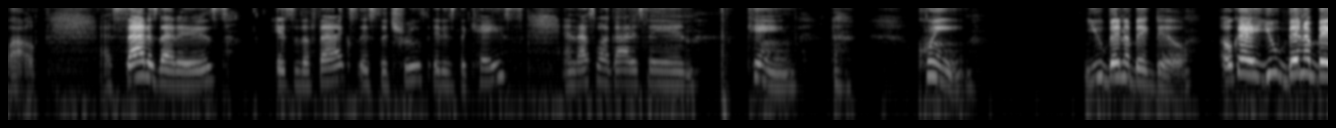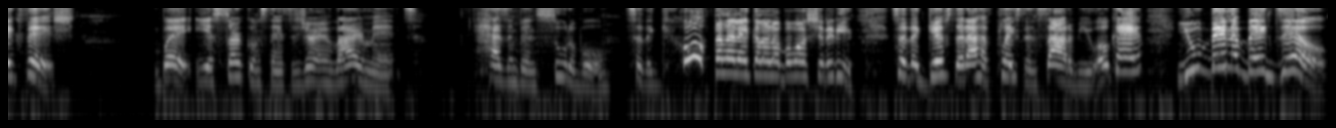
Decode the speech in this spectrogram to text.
Wow. As sad as that is, it's the facts, it's the truth, it is the case. And that's why God is saying, King, Queen, you've been a big deal. Okay? You've been a big fish. But your circumstances, your environment hasn't been suitable to the to the gifts that I have placed inside of you. Okay? You've been a big deal.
